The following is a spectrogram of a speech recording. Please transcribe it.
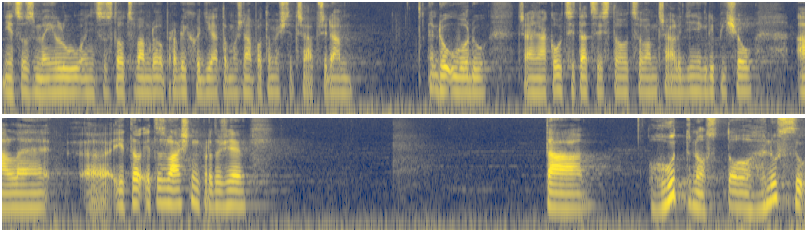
něco z mailů a něco z toho, co vám doopravdy chodí a to možná potom ještě třeba přidám do úvodu, třeba nějakou citaci z toho, co vám třeba lidi někdy píšou, ale uh, je, to, je to zvláštní, protože ta hutnost toho hnusu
